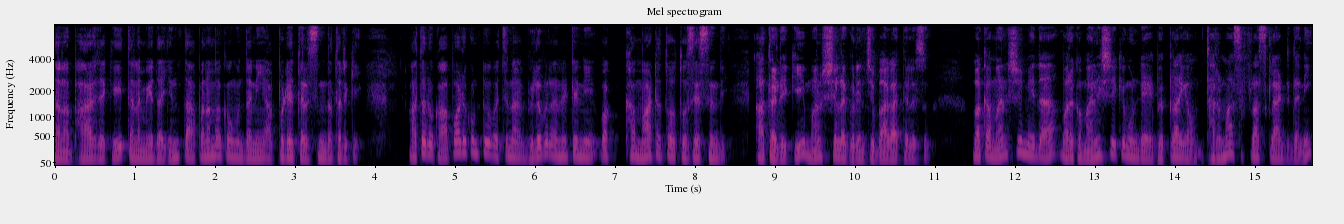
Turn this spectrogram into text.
తన భార్యకి తన మీద ఇంత అపనమ్మకం ఉందని అప్పుడే తెలిసింది అతడికి. అతడు కాపాడుకుంటూ వచ్చిన విలువలన్నిటినీ ఒక్క మాటతో తోసేసింది. అతడికి మనుష్యుల గురించి బాగా తెలుసు. ఒక మనిషి మీద మరొక మనిషికి ఉండే అభిప్రాయం థర్మాస్ ఫ్లాస్క్ లాంటిదని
